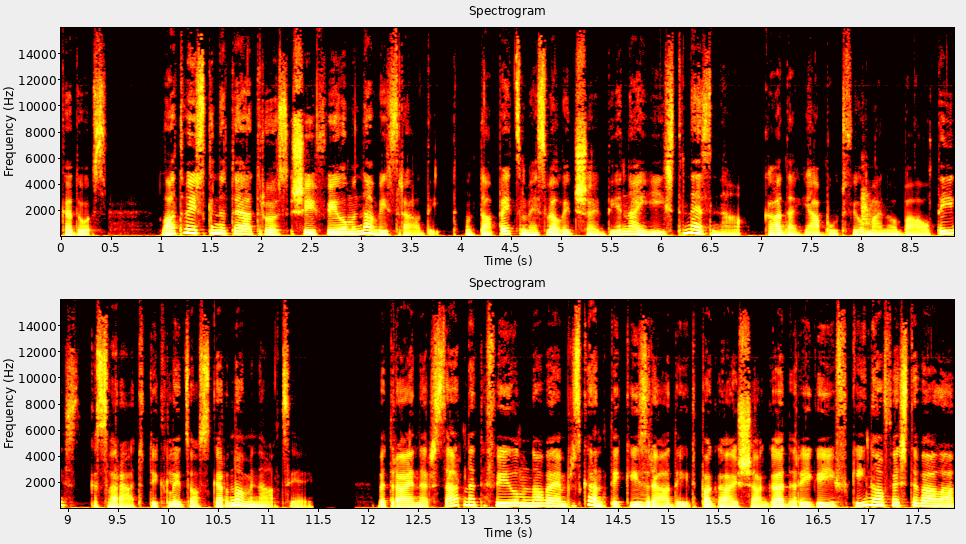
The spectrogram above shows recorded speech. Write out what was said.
gados. Latvijas kinoteātros šī filma nav izrādīta, un tāpēc mēs vēl līdz šai dienai īsti nezinām, kādai jābūt filmai no Baltijas, kas varētu tikt līdz Oskara nominācijai. Bet Rainera Sarneta filma novembris gan tika izrādīta pagājušā gada Riga IF kinofestivālā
